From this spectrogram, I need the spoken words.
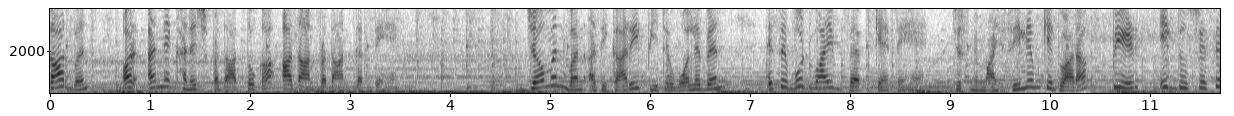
कार्बन और अन्य खनिज पदार्थों का आदान प्रदान करते हैं। जर्मन वन अधिकारी पीटर वॉलेबेन इसे वुड वाइब वेब कहते हैं, जिसमें माइसिलियम के द्वारा पेड़ एक दूसरे से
